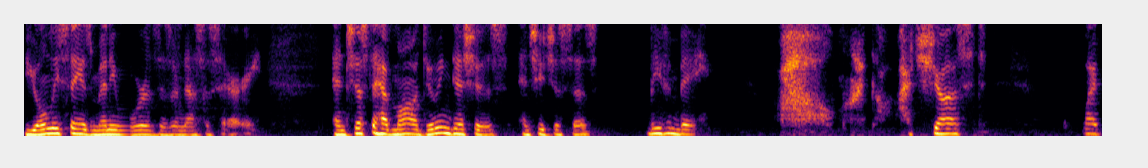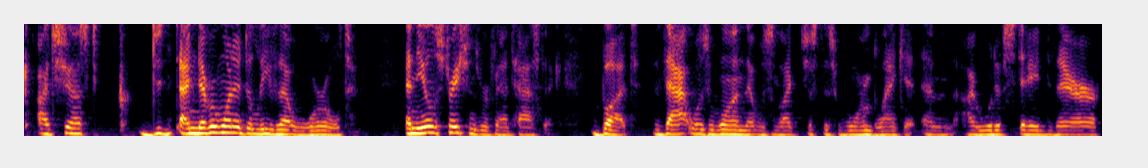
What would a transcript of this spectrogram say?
you only say as many words as are necessary and just to have Ma doing dishes and she just says, leave him be. Oh my God, I just, like, I just, I never wanted to leave that world. And the illustrations were fantastic. But that was one that was like just this warm blanket. And I would have stayed there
